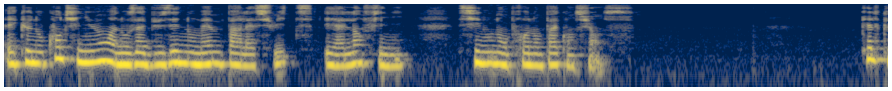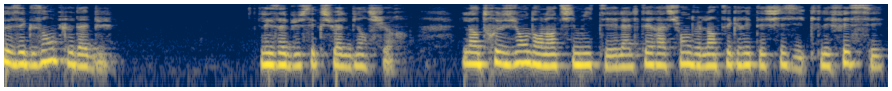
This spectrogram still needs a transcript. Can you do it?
est que nous continuons à nous abuser nous-mêmes par la suite et à l'infini si nous n'en prenons pas conscience. Quelques exemples d'abus. Les abus sexuels, bien sûr. L'intrusion dans l'intimité, l'altération de l'intégrité physique, les fessées,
